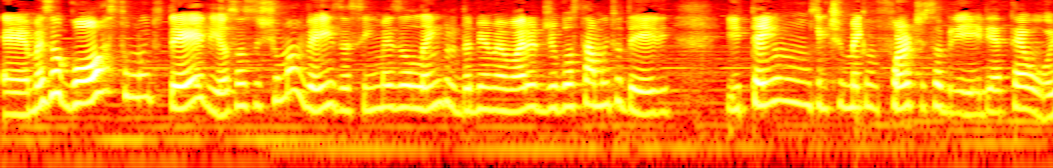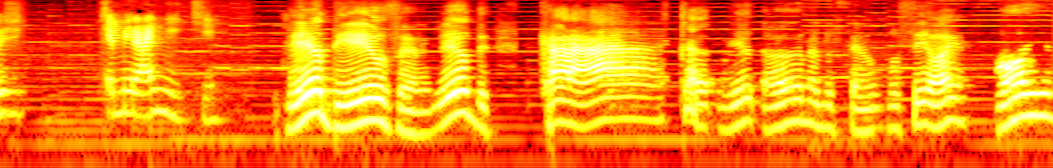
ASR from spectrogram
É, mas eu gosto muito dele. Eu só assisti uma vez, assim, mas eu lembro da minha memória de gostar muito dele. E tem um sentimento forte sobre ele até hoje, que é Mirai Nikki. Meu Deus, Ana, meu Deus. Caraca, meu, Ana do céu, você olha, olha.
